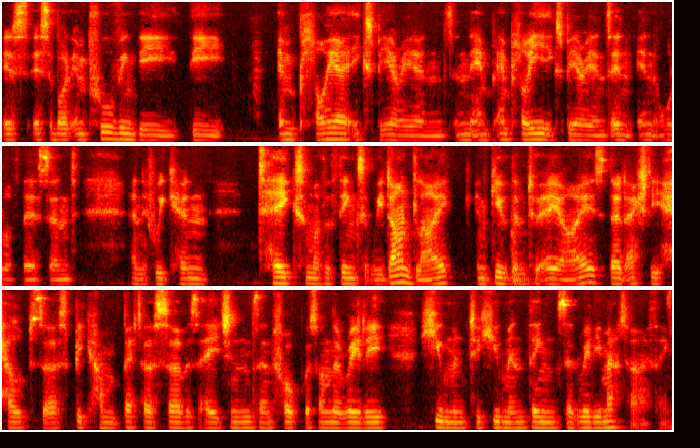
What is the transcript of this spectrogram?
is is about improving the the employer experience and the employee experience in in all of this and and if we can take some of the things that we don't like and give them to AIs, that actually helps us become better service agents and focus on the really human to human things that really matter, I think.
